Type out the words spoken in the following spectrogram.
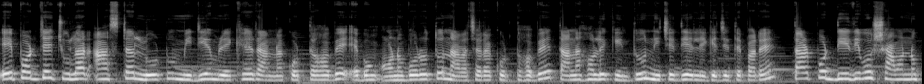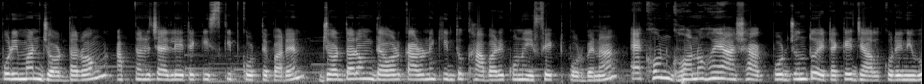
এই পর্যায়ে চুলার আঁচটা লো টু মিডিয়াম রেখে রান্না করতে হবে এবং অনবরত নাড়াচাড়া করতে হবে। তা না হলে কিন্তু নিচে দিয়ে লেগে যেতে পারে। তারপর দিয়ে দিব সামান্য পরিমাণ জর্দা রং। আপনারা চাইলে এটাকে স্কিপ করতে পারেন। জর্দা রং দেওয়ার কারণে কিন্তু খাবারে কোনো ইফেক্ট পড়বে না। এখন ঘন হয়ে আসা আগ পর্যন্ত এটাকে জাল করে নিব।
